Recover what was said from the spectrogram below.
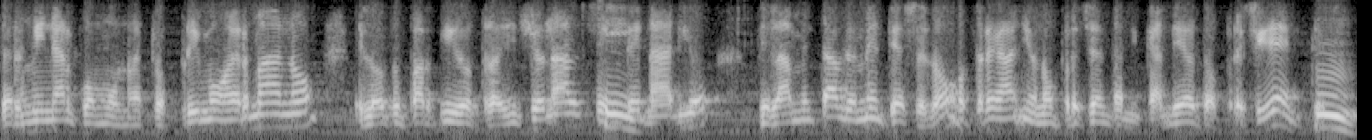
terminar como nuestros primos hermanos, el otro partido tradicional, centenario, que lamentablemente hace dos o tres años no presentan ni candidato a presidente. Mm.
